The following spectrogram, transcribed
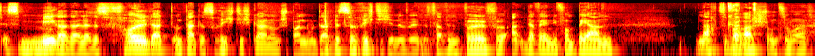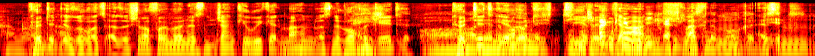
ist mega geil. Das ist voll, das, und das ist richtig geil und spannend. Und da bist du richtig in der Wildnis. Da sind Wölfe, da werden die von Bären nachts überrascht und so weiter. Könntet ihr sowas? Also stell mal vor, wir würden jetzt ein Junkie-Weekend machen, was eine Woche Echt? geht. Oh, Könntet nee, ihr Woche wirklich nicht. Tiere Junkie jagen, Weekend, schlachten, Woche geht. essen?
